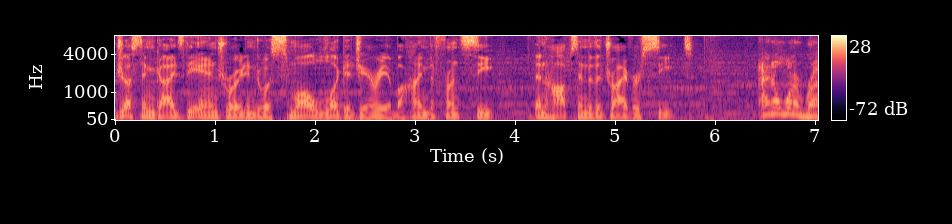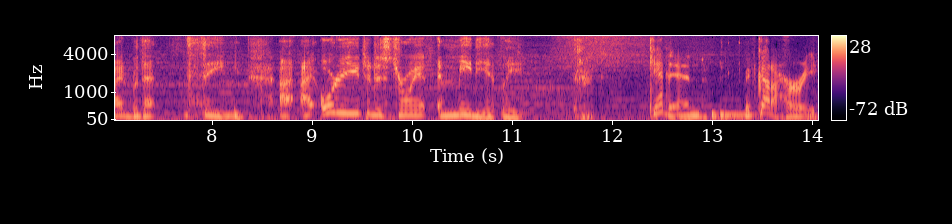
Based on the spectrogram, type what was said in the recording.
Justin guides the android into a small luggage area behind the front seat, then hops into the driver's seat. I don't want to ride with that thing. I, I order you to destroy it immediately. Get in. We've got to hurry.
